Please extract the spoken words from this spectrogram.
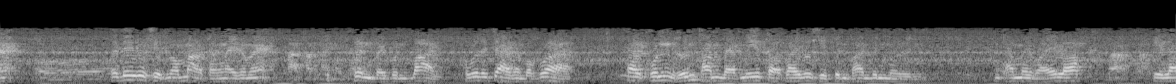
นะโอ้แต่ได้ลูกศิษย์มากๆทางไหนรู้ไหมขาดทำไงขึ้นไปบนบ้านพระพุทธเจ้าท่านบอกว่าถ้าคุณขืนทำแบบนี้ต่อไปลูกศิษย์เป็นพันเป็นหมื่นมัน ทำไม่ไหวหรอกครับครับเวลา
